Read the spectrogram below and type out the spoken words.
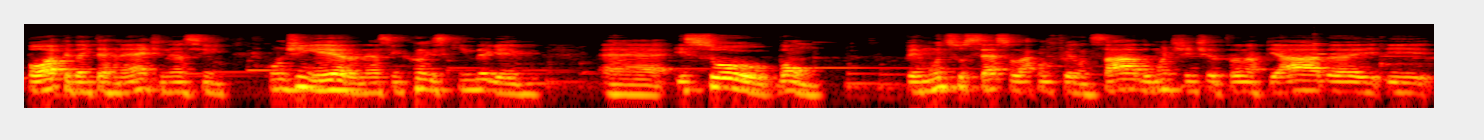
pop da internet, né, assim, com dinheiro, né, assim, com skin the game. É, isso, bom, fez muito sucesso lá quando foi lançado, um monte de gente entrou na piada e, e,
